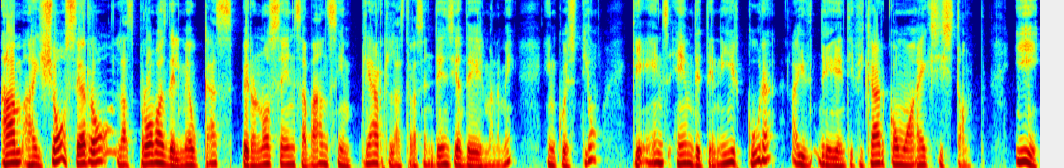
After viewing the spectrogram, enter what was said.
Am això cerro las proves del meu cas, però no sense abans emplear la trascendencia del manamé en qüestió que ens hem de tenir cura d'identificar com a existent i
